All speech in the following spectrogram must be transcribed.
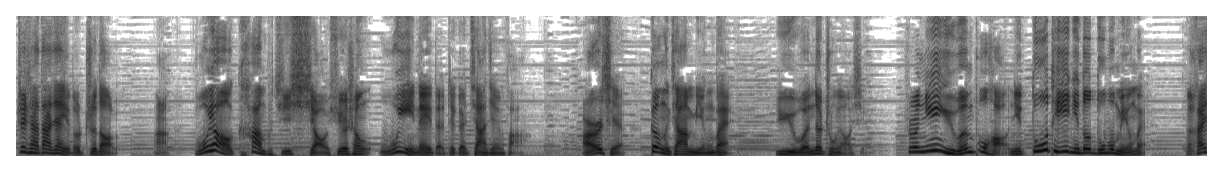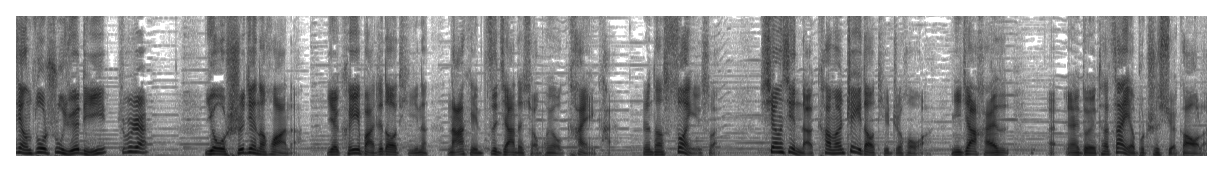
这下大家也都知道了啊，不要看不起小学生五以内的这个加减法，而且更加明白语文的重要性。说？你语文不好，你读题你都读不明白，还想做数学题？是不是？有时间的话呢，也可以把这道题呢拿给自家的小朋友看一看。让他算一算，相信呢，看完这道题之后啊，你家孩子，哎哎，对他再也不吃雪糕了。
